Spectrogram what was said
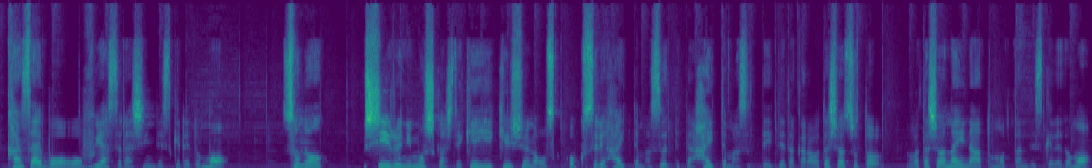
幹細胞を増やすらしいんですけれどもそのシールにもしかして経費吸収のお薬入ってますって言ったら入ってますって言ってたから私はちょっと私はないなと思ったんですけれども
